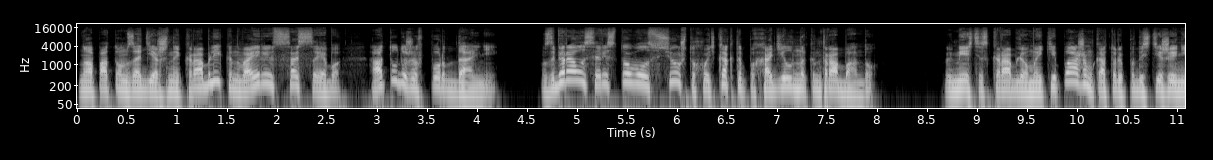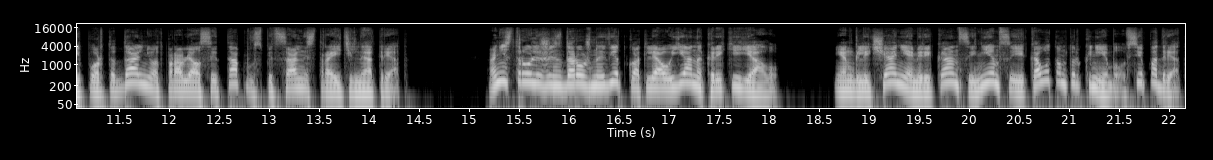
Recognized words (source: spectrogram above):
Ну а потом задержанные корабли конвоировались в Сосебо, а оттуда же в порт Дальний. Забиралось и арестовывалось все, что хоть как-то походило на контрабанду. Вместе с кораблем и экипажем, который по достижении порта Дальнего отправлялся этапом в специальный строительный отряд. Они строили железнодорожную ветку от Ляояна к реке Ялу. И англичане, и американцы, и немцы, и кого там только не было, все подряд.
